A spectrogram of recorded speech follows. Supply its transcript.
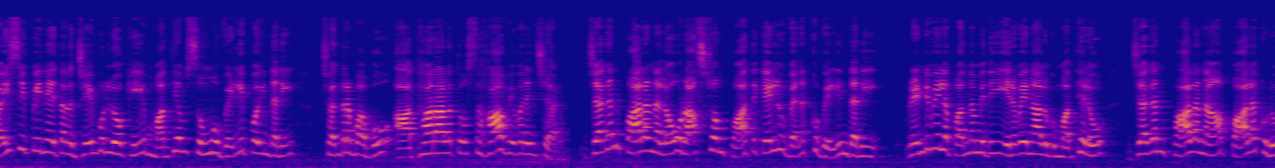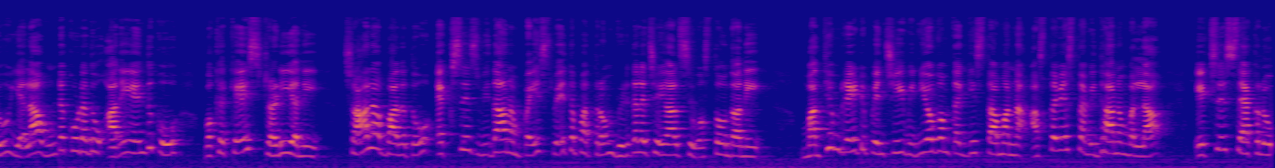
వైసీపీ నేతల జేబుల్లోకి మద్యం సొమ్ము వెళ్ళిపోయిందని చంద్రబాబు ఆధారాలతో సహా వివరించారు. జగన్ పాలనలో రాష్ట్రం పాతికేళ్ళు వెనక్కు వెళ్ళిందని రెండు వేల పంతొమ్మిది ఇరవై నాలుగు మధ్యలో జగన్ పాలన పాలకుడు ఎలా ఉండకూడదు అనేందుకు ఒక కేస్ స్టడీ అని చాలా బాధతో ఎక్సైజ్ విధానంపై శ్వేతపత్రం విడుదల చేయాల్సి వస్తోందని మద్యం రేటు పెంచి వినియోగం తగ్గిస్తామన్న అస్తవ్యస్త విధానం వల్ల ఎక్సైజ్ శాఖలో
